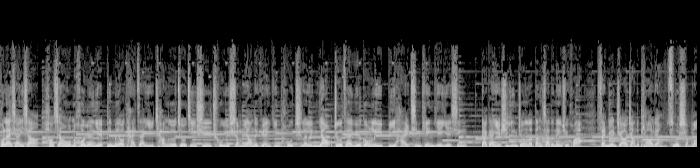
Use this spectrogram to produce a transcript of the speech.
后来想一想，好像我们后人也并没有太在意嫦娥究竟是出于什么样的原因偷吃了灵药，住在月宫里碧海青天夜夜心。大概也是印证了当下的那句话：反正只要长得漂亮，做什么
